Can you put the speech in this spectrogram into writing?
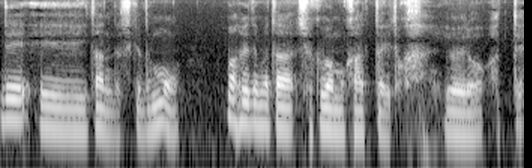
で、えー、いたんですけども、まあ、それでまた職場も変わったりとかいろいろあって、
